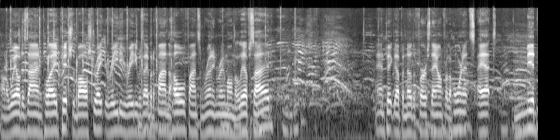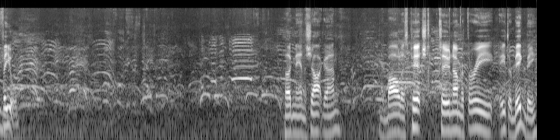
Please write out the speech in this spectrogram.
on a well designed play. Pitched the ball straight to Reedy. Reedy was able to find the hole, find some running room on the left side, and picked up another first down for the Hornets at midfield. Hugney in the shotgun. And ball is pitched to number three, Ether Bigby.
